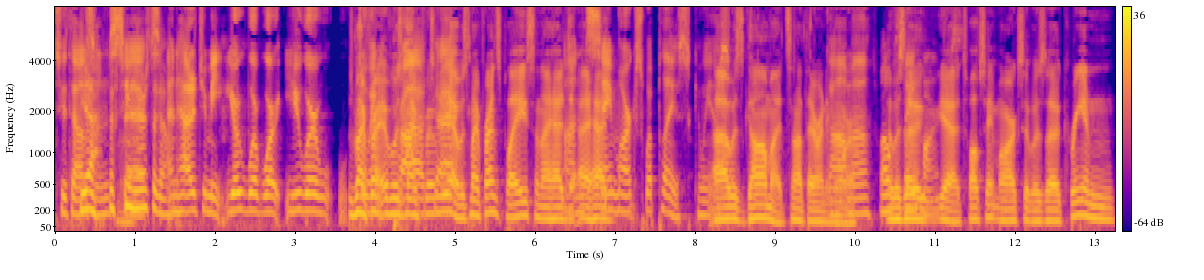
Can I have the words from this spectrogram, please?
2006. 15 years ago. And how did you meet? You were, were you were It was my friend. It was my friend. Yeah, it was my friend's place, and I had on I had St. Mark's. What place? Can we uh, it was Gamma. It's not there anymore. Gamma. 12 it was St. a Mark's. yeah, twelve St. Mark's. It was a Korean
